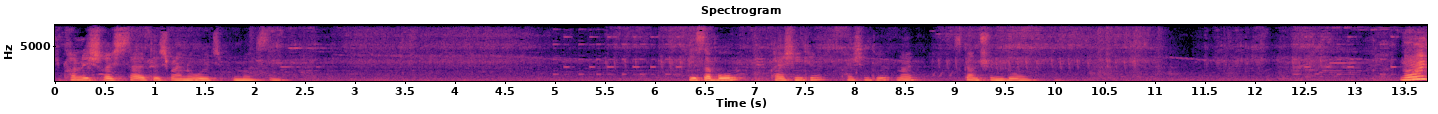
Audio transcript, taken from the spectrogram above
Ich kann nicht rechtzeitig meine Ulti benutzen. Hier ist der Bo. Kann ich ihn killen? Kann ich ihn killen? Nein. Ist ganz schön low. Nein,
